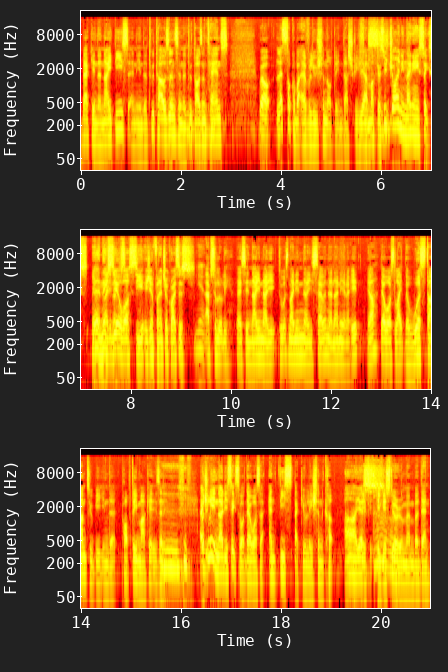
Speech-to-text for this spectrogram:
Back in the 90s and in the 2000s and the 2010s. Well, let's talk about evolution of the industry. Yeah, first. Marcus, you joined in 1996. Yeah, Yeah, next year was the Asian financial crisis. Yeah. Absolutely. That's in 1990, towards 1997 and 1998. Yeah, that was like the worst time to be in the property market, isn't it? Actually, in 96, well, there was an anti-speculation curve. Ah, yes. If, if you still remember then.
